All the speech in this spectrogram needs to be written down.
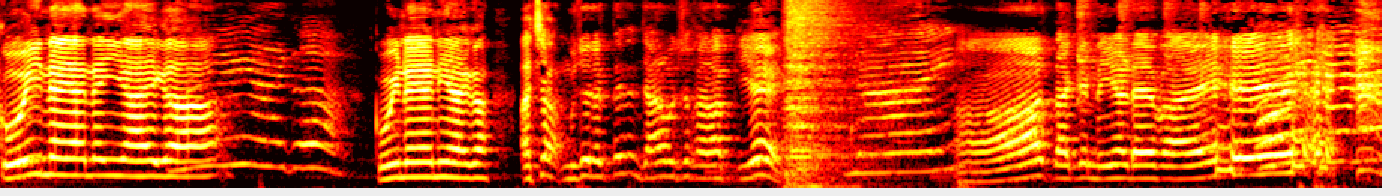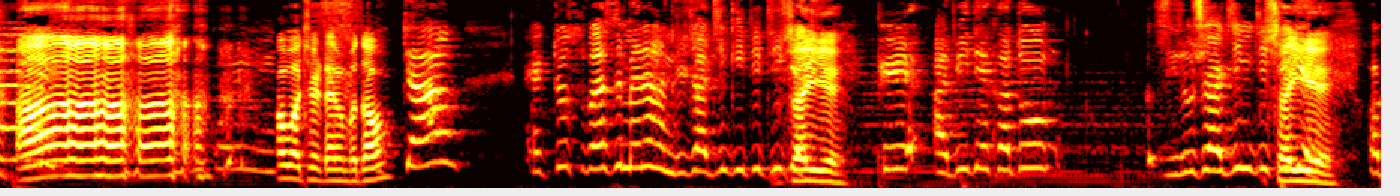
कोई नया नहीं आएगा। कोई नया नहीं आएगा। अच्छा मुझे लगता है जान मुझे खराब किया है। हाँ ताकि नया टैप आए। हाँ, हाँ, हाँ। अब अच्छा टाइम बताओ। क्या? एक तो सुबह से मैंने हंड्रेड चार्जिंग की थी ठीक सही है। फिर अभी देखा तो ज़ीरो चार्जिंग सही है। और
